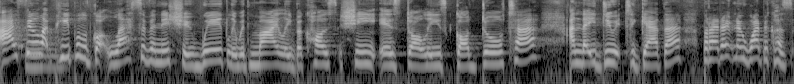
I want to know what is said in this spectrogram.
I feel like people have got less of an issue, weirdly, with Miley because she is Dolly's goddaughter and they do it together. But I don't know why, because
